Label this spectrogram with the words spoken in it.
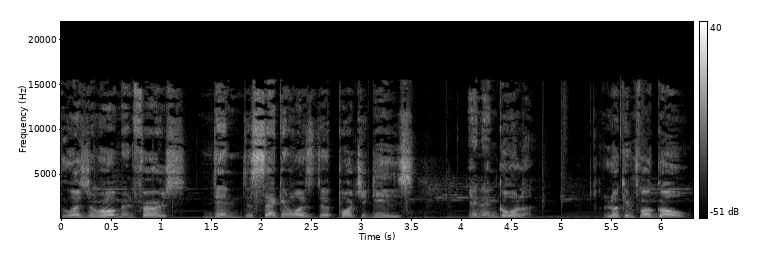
was the Roman first, then the second was the Portuguese in Angola, looking for gold.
